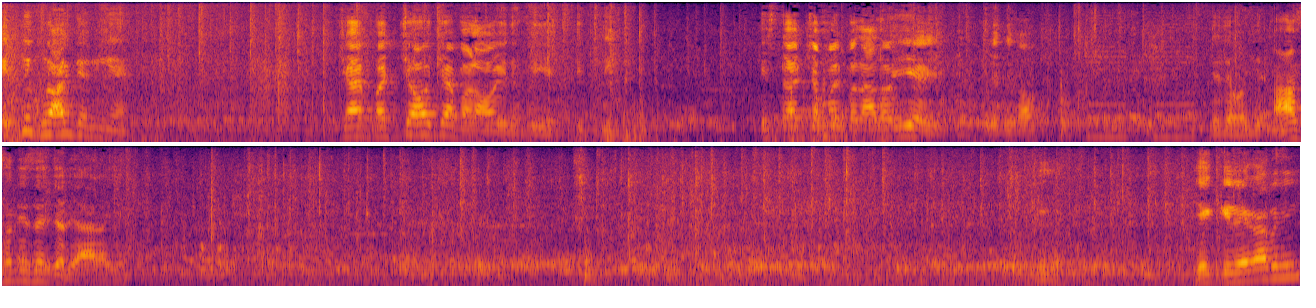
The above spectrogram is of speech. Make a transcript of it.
इतनी खुराक देनी है। चाहे बच्चा हो, चाहे बड़ा हो, ये देखो, ये इतनी। इस तरह चम्मच बना लो, ये ये दिखाओ। ये देखो, ये आसानी से चल जाएगा, ये। ये गिरेगा भी नहीं,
